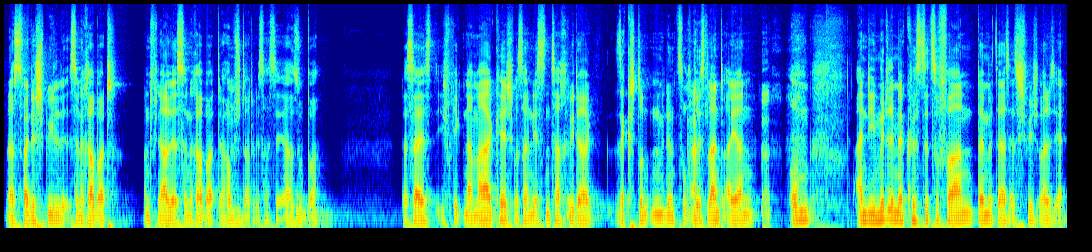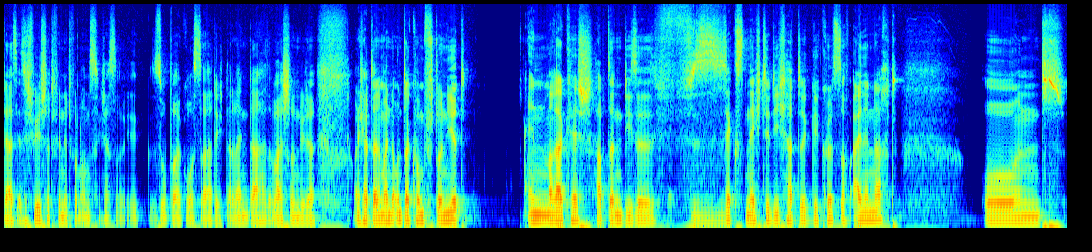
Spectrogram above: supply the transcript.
Und das zweite Spiel ist in Rabat. Und Finale ist in Rabat, der Hauptstadt. Mhm. Ich sagte, ja, super. Das heißt, ich fliege nach Marrakesch, muss am nächsten Tag wieder sechs Stunden mit dem Zug durchs Land eiern, um an die Mittelmeerküste zu fahren, damit da das erste Spiel, weil da das erste Spiel stattfindet von uns. Ich dachte, super großartig. Allein da war ich schon wieder. Und ich habe dann meine Unterkunft storniert in Marrakesch, habe dann diese sechs Nächte, die ich hatte, gekürzt auf eine Nacht. Und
